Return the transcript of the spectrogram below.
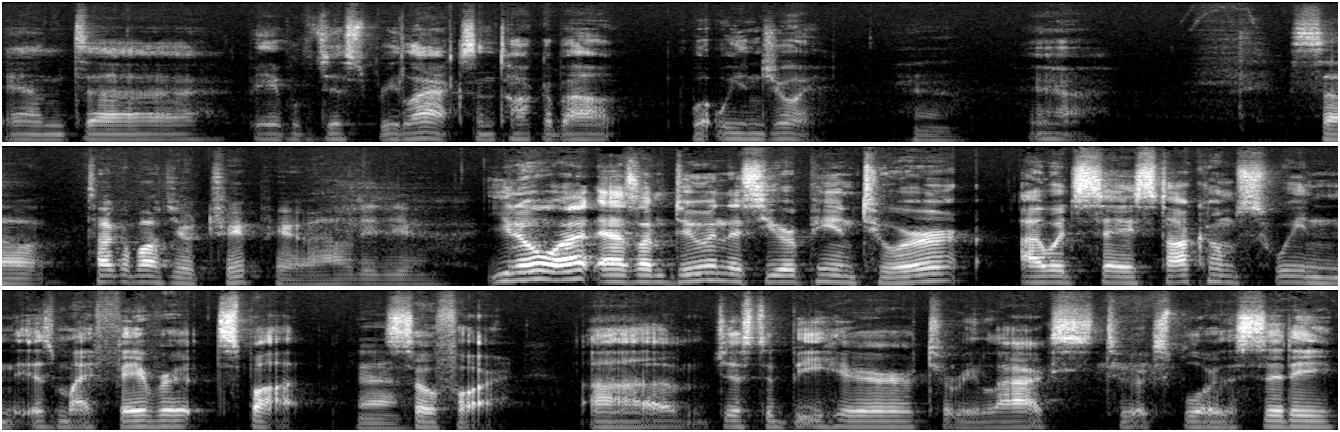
and uh, be able to just relax and talk about what we enjoy. Yeah. Yeah. So, talk about your trip here. How did you? You know what? As I'm doing this European tour, I would say Stockholm, Sweden is my favorite spot Yeah. so far. Um, just to be here, to relax, to explore the city.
